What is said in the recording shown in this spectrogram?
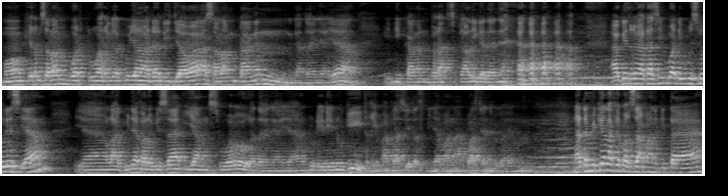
Mau kirim salam buat keluargaku yang ada di Jawa. Salam kangen katanya ya. Ini kangen berat sekali katanya. Oke terima kasih buat Ibu Sulis yang yang lagunya kalau bisa yang suara katanya ya untuk Dede Nugi terima kasih atas pinjaman napasnya juga ya. Nah demikianlah kebersamaan kita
